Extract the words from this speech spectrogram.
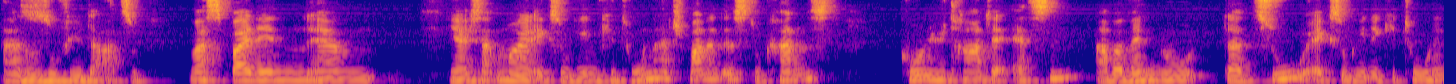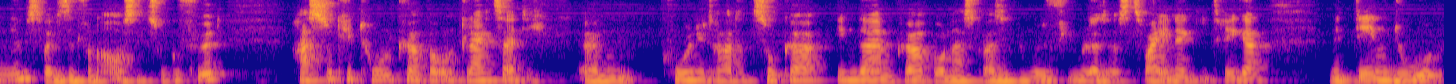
Also so viel dazu. Was bei den, ähm, ja, ich sag mal, exogenen Ketonen halt spannend ist, du kannst Kohlenhydrate essen, aber wenn du dazu exogene Ketone nimmst, weil die sind von außen zugeführt, hast du Ketonkörper und gleichzeitig ähm, Kohlenhydrate, Zucker in deinem Körper und hast quasi Dual Fuel, also hast zwei Energieträger, mit denen du,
